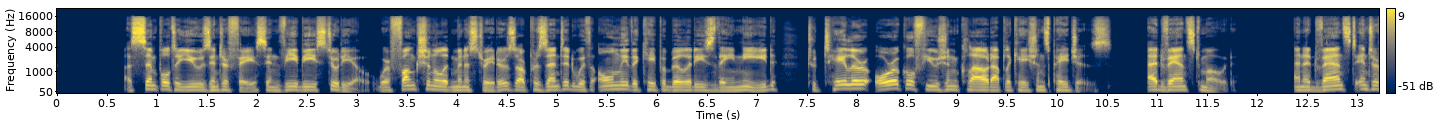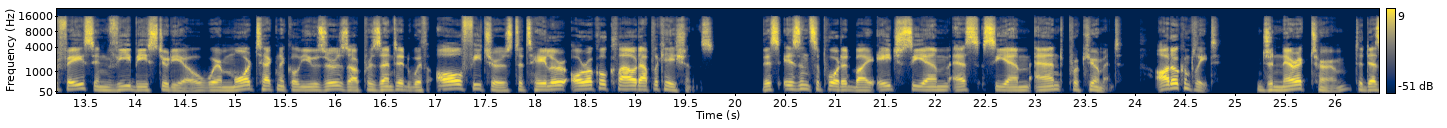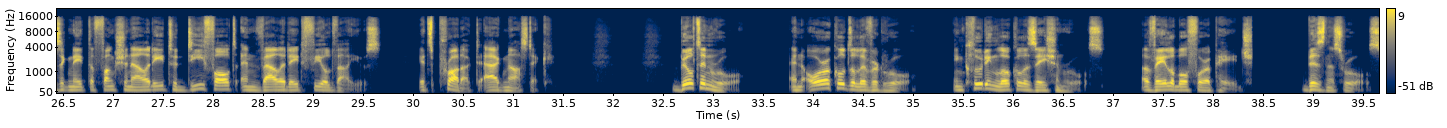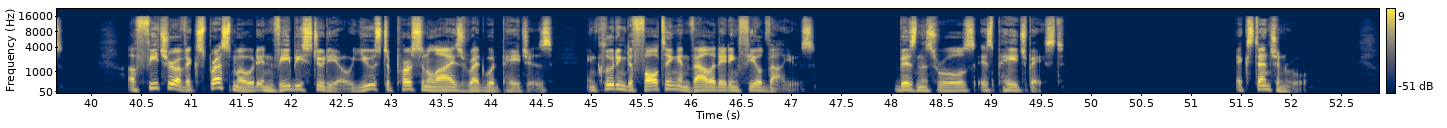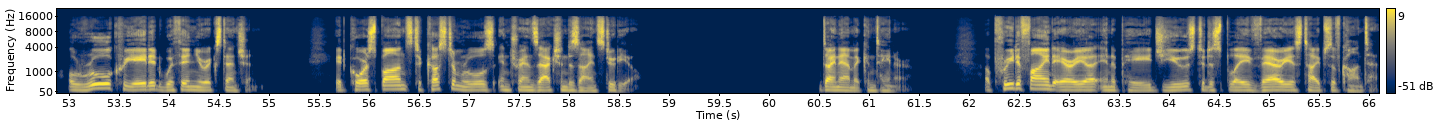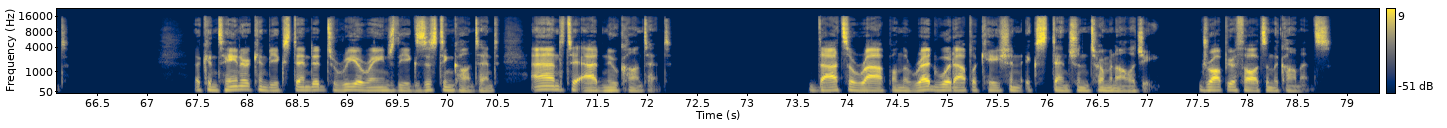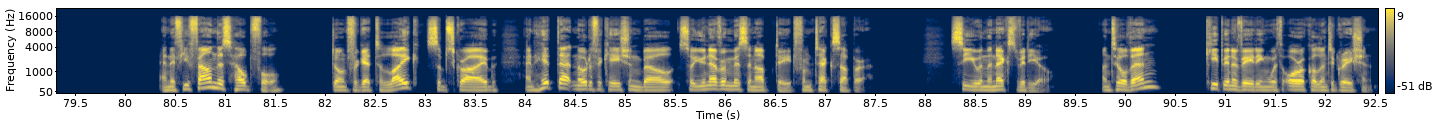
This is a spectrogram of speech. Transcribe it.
a simple-to-use interface in VB Studio where functional administrators are presented with only the capabilities they need to tailor Oracle Fusion Cloud Applications pages. Advanced Mode An advanced interface in VB Studio where more technical users are presented with all features to tailor Oracle Cloud applications. This isn't supported by HCM, SCM, and procurement. Autocomplete Generic term to designate the functionality to default and validate field values. It's product agnostic. Built-in rule, an Oracle-delivered rule, including localization rules, available for a page. Business rules, a feature of Express Mode in VB Studio used to personalize Redwood pages, including defaulting and validating field values. Business rules is page-based. Extension rule, a rule created within your extension. It corresponds to custom rules in Transaction Design Studio. Dynamic container. A predefined area in a page used to display various types of content. A container can be extended to rearrange the existing content and to add new content. That's a wrap on the Redwood application extension terminology. Drop your thoughts in the comments. And if you found this helpful, don't forget to like, subscribe, and hit that notification bell so you never miss an update from Tech Supper. See you in the next video. Until then, keep innovating with Oracle integration.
